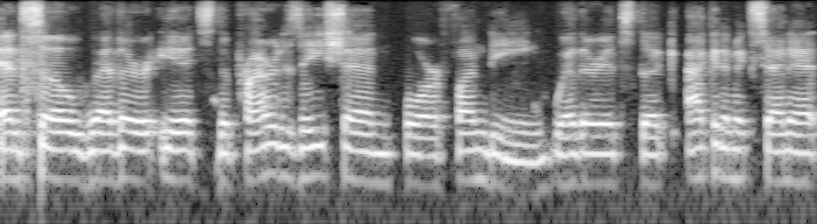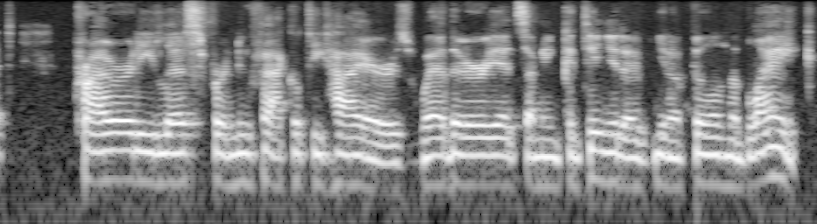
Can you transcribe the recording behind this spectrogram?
And so, whether it's the prioritization for funding, whether it's the academic senate priority list for new faculty hires, whether it's, I mean, continue to you know fill in the blank,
